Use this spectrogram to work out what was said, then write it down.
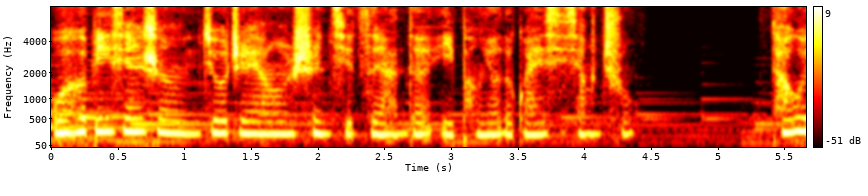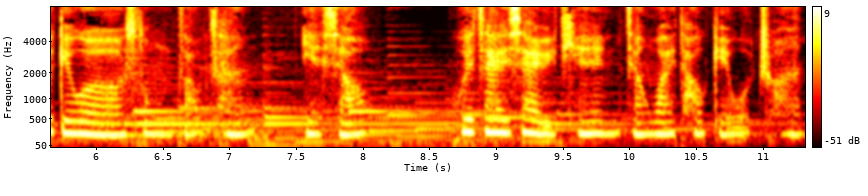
我和毕先生就这样顺其自然的以朋友的关系相处，他会给我送早餐、夜宵。会在下雨天将外套给我穿，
